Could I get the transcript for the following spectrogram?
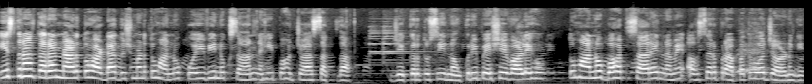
ਇਸ ਤਰ੍ਹਾਂ ਕਰਨ ਨਾਲ ਤੁਹਾਡਾ ਦੁਸ਼ਮਣ ਤੁਹਾਨੂੰ ਕੋਈ ਵੀ ਨੁਕਸਾਨ ਨਹੀਂ ਪਹੁੰਚਾ ਸਕਦਾ। ਜੇਕਰ ਤੁਸੀਂ ਨੌਕਰੀ ਪੇਸ਼ੇ ਵਾਲੇ ਹੋ, ਤੁਹਾਨੂੰ ਬਹੁਤ ਸਾਰੇ ਨਵੇਂ ਅਵਸਰ ਪ੍ਰਾਪਤ ਹੋ ਜਾਣਗੇ।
